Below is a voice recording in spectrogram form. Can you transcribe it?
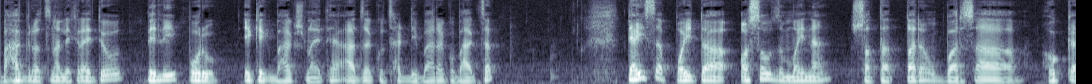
भाग रचना लेखिरहेको थियो पेली पोरु एक एक भाग सुनाएको थियो आजको छड्डी बाह्रको भाग छ। तेइस पैट असौज महिना सतहत्तरौँ वर्ष। हुक्का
